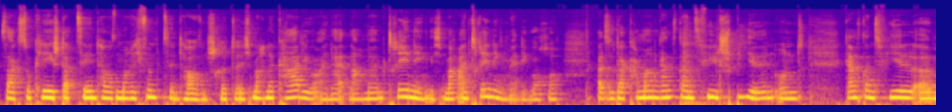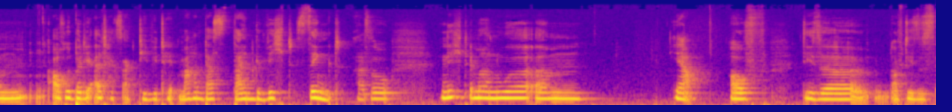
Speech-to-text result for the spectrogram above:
sagst, okay, statt 10.000 mache ich 15.000 Schritte. Ich mache eine Cardio-Einheit nach meinem Training. Ich mache ein Training mehr die Woche. Also da kann man ganz, ganz viel spielen und ganz, ganz viel ähm, auch über die Alltagsaktivität machen, dass dein Gewicht sinkt. Also nicht immer nur ähm, ja, auf, diese, auf dieses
